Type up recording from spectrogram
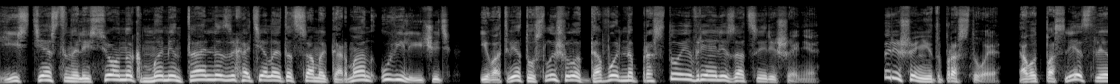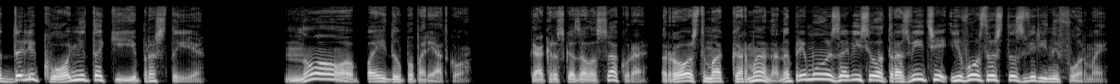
Естественно, лисенок моментально захотела этот самый карман увеличить и в ответ услышала довольно простое в реализации решение. Решение-то простое, а вот последствия далеко не такие простые. Но пойду по порядку. Как рассказала Сакура, рост маг-кармана напрямую зависел от развития и возраста звериной формы.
